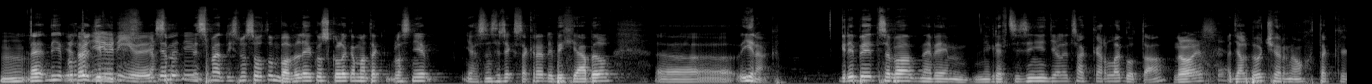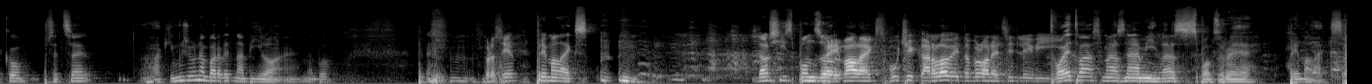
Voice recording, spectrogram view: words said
Hmm, ne, je, to, to divný, divný já jsem, to divný. My jsme, když jsme se o tom bavili jako s kolegama, tak vlastně já jsem si řekl, sakra, kdybych já byl uh, jinak. Kdyby třeba, nevím, někde v cizině dělali třeba Karla Gota no, jasně. a dělal by ho Černoch, tak jako přece taky můžou nabarvit na bílo, ne? Nebo... Prosím? Primalex. Další sponzor. Primalex vůči Karlovi, to bylo necitlivý. Tvoje tvář má známý hlas, sponzoruje Primalex.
